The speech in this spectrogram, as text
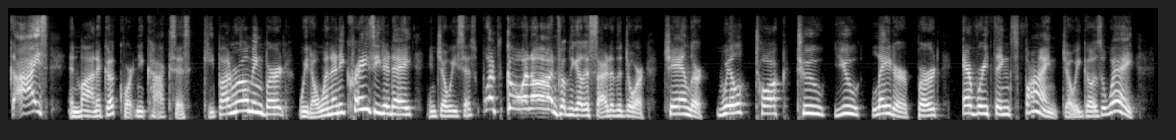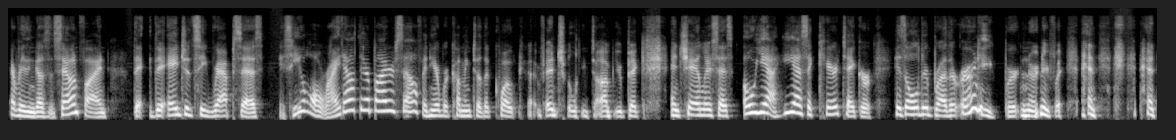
Guys. And Monica, Courteney Cox says, Keep on roaming, Bert. We don't want any crazy today. And Joey says, What's going on from the other side of the door? Chandler, we'll talk to you later, Bert. Everything's fine. Joey goes away. Everything doesn't sound fine the, the agency rep says, Is he all right out there by herself? And here we're coming to the quote, eventually, Tom, you picked. And Chandler says, Oh, yeah, he has a caretaker, his older brother, Ernie, Bert and Ernie. And, and,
